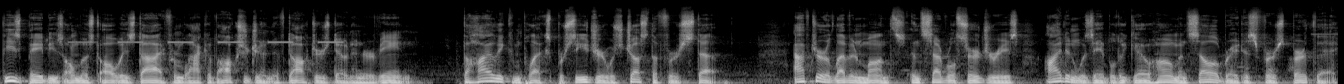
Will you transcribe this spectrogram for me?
These babies almost always die from lack of oxygen if doctors don't intervene. The highly complex procedure was just the first step. After 11 months and several surgeries, Aydin was able to go home and celebrate his first birthday.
